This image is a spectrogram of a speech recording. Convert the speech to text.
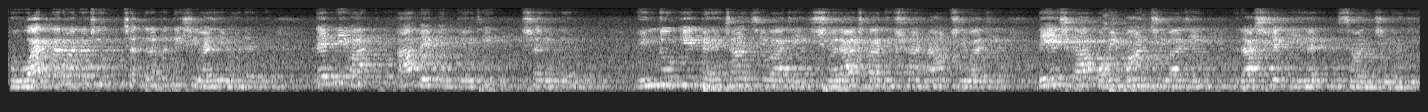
હું વાત કરવાનો છું છત્રપતિ શિવાજી મહારાજની તેમની વાત આ બે પંક્તિઓથી શરૂ કરું हिंदू की पहचान शिवाजी स्वराज का दूसरा नाम शिवाजी देश का अभिमान शिवाजी राष्ट्र की है शान शिवाजी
